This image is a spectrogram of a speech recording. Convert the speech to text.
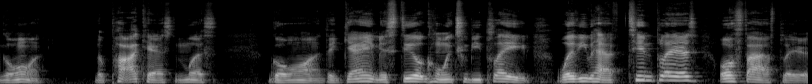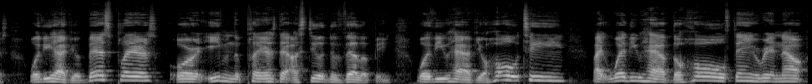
go on. The podcast must go on. The game is still going to be played, whether you have 10 players or 5 players, whether you have your best players or even the players that are still developing, whether you have your whole team, like whether you have the whole thing written out,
